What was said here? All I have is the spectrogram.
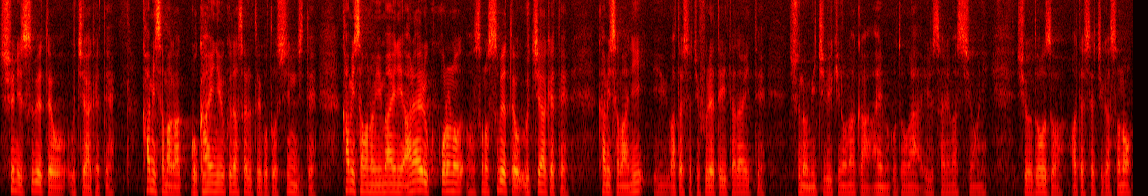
主に全てを打ち明けて神様がご介入くださるということを信じて神様の御前にあらゆる心のその全てを打ち明けて神様に私たち触れていただいて主の導きの中歩むことが許されますように。主をどうぞ私たちがその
